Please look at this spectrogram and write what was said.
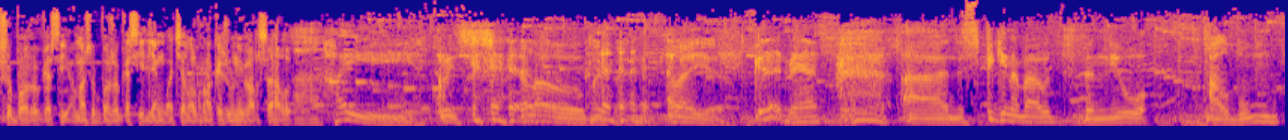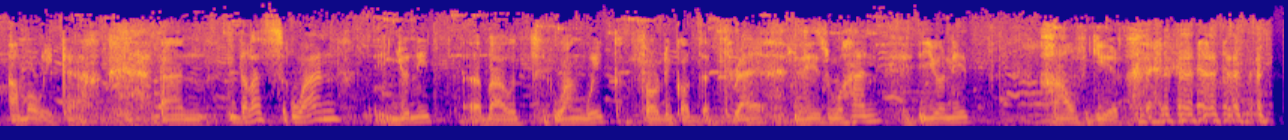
Suposo que sí, home, suposo que sí, el llenguatge del rock és universal. Ah. Hi, Chris. Hello, my friend. How are you? Good, man. And speaking about the new album, America, and the last one, you need about one week for record it. Right. This one, you need half year.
